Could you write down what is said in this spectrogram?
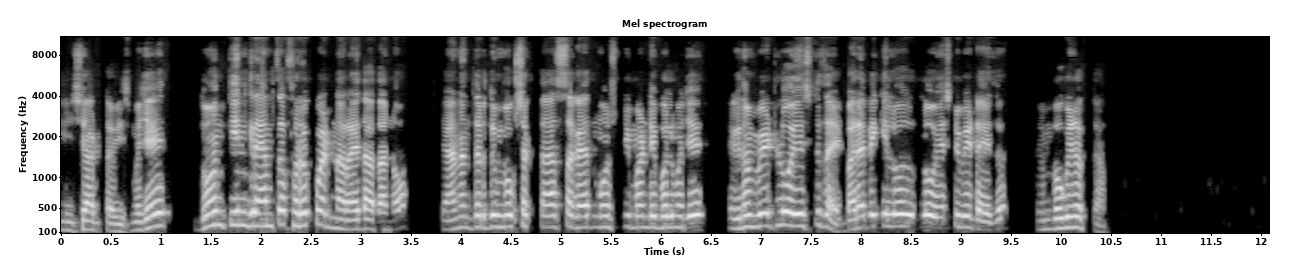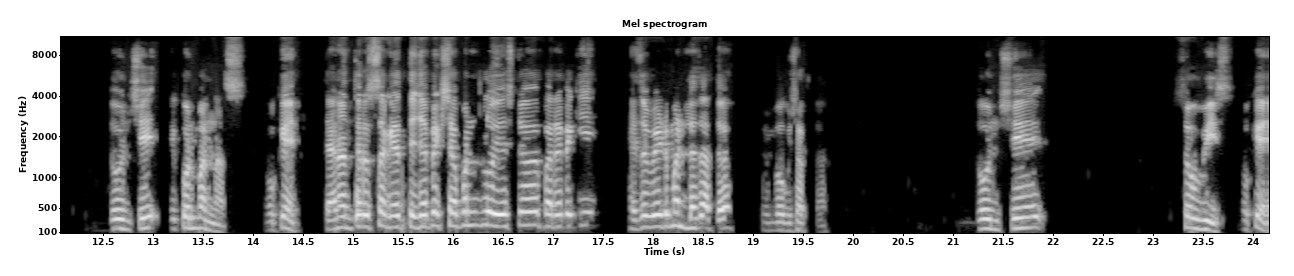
तीनशे अठ्ठावीस. म्हणजे दोन तीन ग्रॅमचा फरक पडणार आहे दादानो. त्यानंतर तुम्ही बघू शकता सगळ्यात मोस्ट डिमांडेबल म्हणजे एकदम वेट लोएस्टच आहे. बऱ्यापैकी लो लोएस्ट वेट आहे तुम्ही बघू शकता. दोनशे एकोणपन्नास. ओके? त्यानंतर सगळ्यात त्याच्यापेक्षा पण लोएस्ट बऱ्यापैकी ह्याचं वेट म्हणलं जातं. तुम्ही बघू शकता. दोनशे सव्वीस. ओके?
